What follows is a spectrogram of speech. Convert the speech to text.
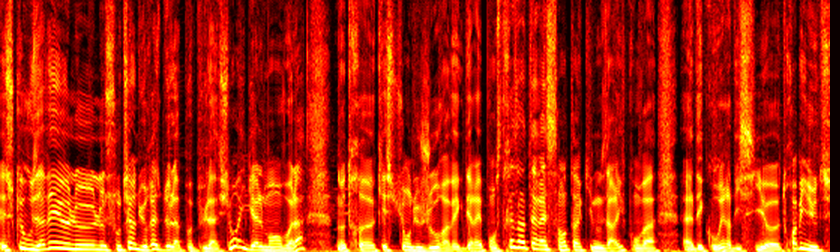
est-ce que vous avez le, soutien du reste de la population également? Voilà notre question du jour avec des réponses très intéressantes hein, qui nous arrivent qu'on va découvrir d'ici 3 minutes sur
